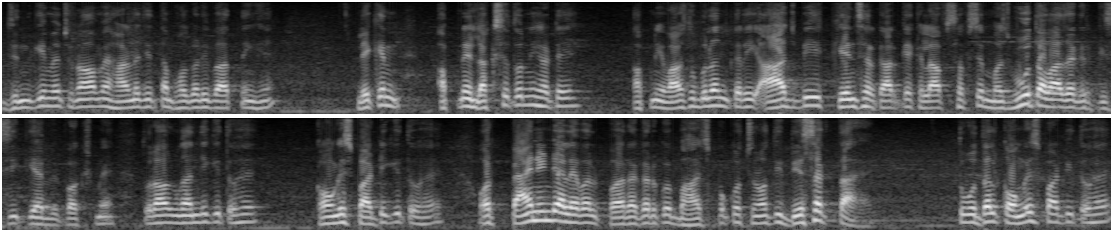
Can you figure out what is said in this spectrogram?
ज़िंदगी में चुनाव में हारना जीतना बहुत बड़ी बात नहीं है। लेकिन अपने लक्ष्य तो नहीं हटे अपनी आवाज़ तो बुलंद करी। आज भी केंद्र सरकार के खिलाफ सबसे मज़बूत आवाज़ अगर किसी की है विपक्ष में तो राहुल गांधी की तो है कांग्रेस पार्टी की तो है। और पैन इंडिया लेवल पर अगर कोई भाजपा को चुनौती दे सकता है तो वो दल कांग्रेस पार्टी तो है।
